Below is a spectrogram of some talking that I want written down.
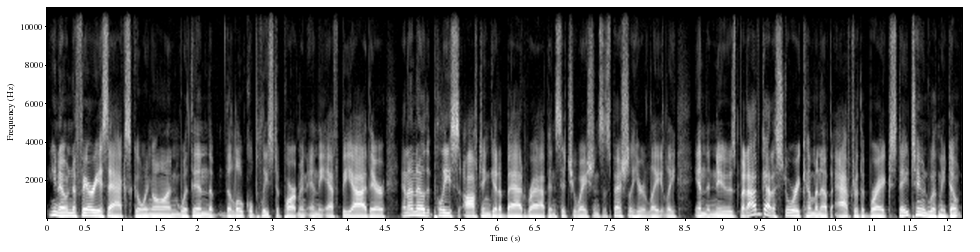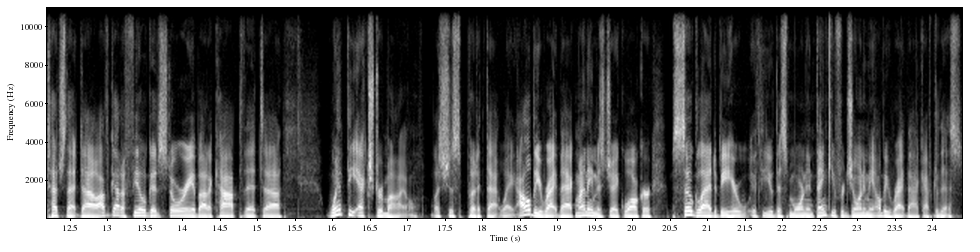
you know nefarious acts going on within the the local police department and the FBI there. And I know that police often get a bad rap in situations, especially here lately in the news. But I've got a story coming up after the break. Stay tuned with me. Don't touch that dial. I've got a feel good story about a cop that. Went the extra mile. Let's just put it that way. I'll be right back. My name is Jake Walker. I'm so glad to be here with you this morning. Thank you for joining me. I'll be right back after this.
